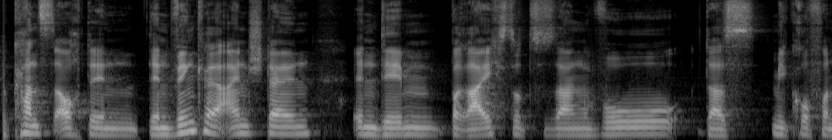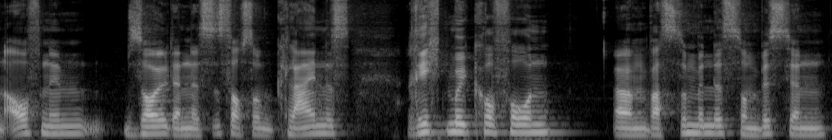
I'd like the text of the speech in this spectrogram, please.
Du kannst auch den, den Winkel einstellen in dem Bereich sozusagen, wo das Mikrofon aufnehmen soll, denn es ist auch so ein kleines Richtmikrofon, ähm, was zumindest so ein bisschen,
